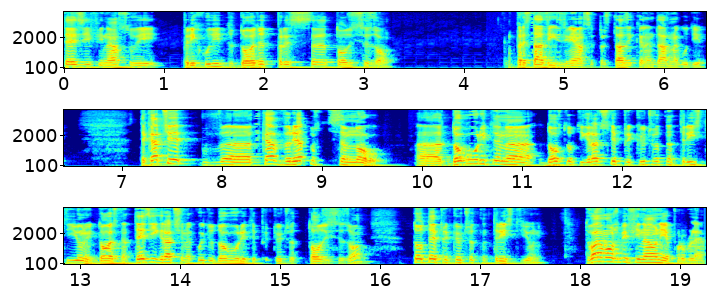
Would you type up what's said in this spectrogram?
тези финансови приходи да дойдат през този сезон. През тази, извинявам се, през тази календарна година. Така че, така вероятностите са много. Договорите на доста от играчите приключват на 30 юни, т.е. на тези играчи, на които договорите приключват този сезон, то те приключват на 30 юни. Това е може би финалният проблем,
